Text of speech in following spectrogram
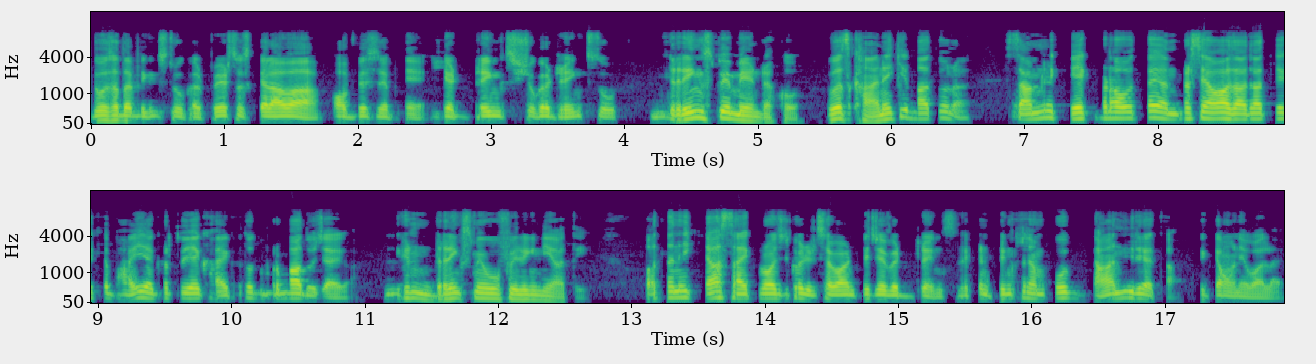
दो ज़्यादा बिगेस्ट टू कल्प्रेट्स उसके अलावा ऑब्वियसली अपने ये ड्रिंक्स शुगर ड्रिंक्स तो ड्रिंक्स पे मेन रखो। बस खाने की बात हो ना सामने केक पड़ा होता है अंदर से आवाज़ आ जाती है कि भाई अगर तू ये खाएगा तो, बर्बाद हो जाएगा। लेकिन ड्रिंक्स में वो फीलिंग नहीं आती। पता नहीं क्या साइकोलॉजिकल डिसएडवांटेज है विद ड्रिंक्स लेकिन ड्रिंक्स में हमको ध्यान नहीं रहता कि क्या होने वाला है।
